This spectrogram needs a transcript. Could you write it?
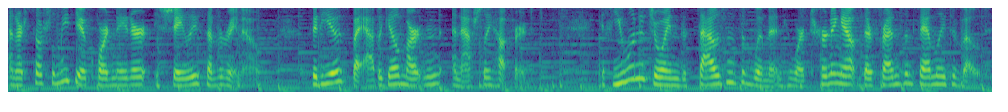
And our social media coordinator is Shaylee Severino. Videos by Abigail Martin and Ashley Hufford. If you want to join the thousands of women who are turning out their friends and family to vote,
